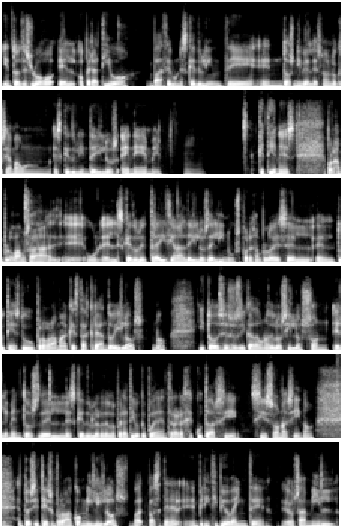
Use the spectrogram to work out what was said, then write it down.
Y entonces luego el operativo va a hacer un scheduling de, en dos niveles, ¿no? Lo que se llama un scheduling de hilos NM Ujú. Que tienes, por ejemplo, vamos a eh, el scheduler tradicional de hilos de Linux, por ejemplo, es el, el- tú tienes tu programa que estás creando hilos, ¿no? Y todos esos y cada uno de los hilos son elementos del scheduler del operativo que pueden entrar a ejecutar si, si son así, ¿no? Sí. Entonces, si tienes un programa con mil hilos, va- vas a tener en principio 20, o sea, mil,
